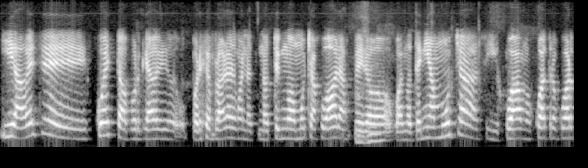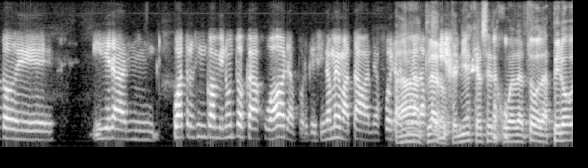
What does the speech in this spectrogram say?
Y a veces cuesta porque, por ejemplo, ahora bueno no tengo muchas jugadoras, pero cuando tenía muchas y jugábamos cuatro cuartos de y eran cuatro o cinco minutos cada jugadora, porque si no me mataban de afuera. Ah, claro, tenías que hacer jugar a todas. Pero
